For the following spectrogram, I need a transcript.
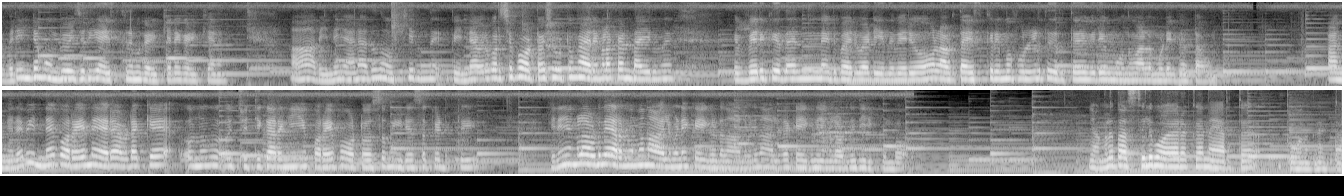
അവർ എന്റെ മുമ്പ് വെച്ചിട്ട് ഈ ഐസ്ക്രീം കഴിക്കാനേ കഴിക്കാനും. ആ പിന്നെ ഞാനത് നോക്കിയിരുന്ന്. പിന്നെ അവർ കുറച്ച് ഫോട്ടോഷൂട്ടും കാര്യങ്ങളൊക്കെ ഉണ്ടായിരുന്നു. ഇവർക്ക് ഇതന്നെ ഒരു പരിപാടിയായിരുന്നു. വരുമോൾ അവിടുത്തെ ഐസ്ക്രീം ഫുള്ള് തീർത്ത് ഇവർ മൂന്ന് വാളും കൂടി ഇരുന്നിട്ടാവും അങ്ങനെ പിന്നെ കുറേ നേരം അവിടെയൊക്കെ ഒന്ന് ചുറ്റിക്കറങ്ങി കുറേ ഫോട്ടോസും വീഡിയോസൊക്കെ എടുത്ത്. പിന്നെ ഞങ്ങൾ അവിടുന്ന് ഇറങ്ങുമ്പോൾ നാല് മണിയൊക്കെ ആയിക്കൊണ്ട് നാല് മണി നാലര കഴിക്കണം ഞങ്ങൾ അവിടുന്ന് തിരിക്കുമ്പോൾ ഞങ്ങൾ ബസ്സിൽ പോയവരൊക്കെ നേരത്തെ പോകുന്നു കേട്ടോ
